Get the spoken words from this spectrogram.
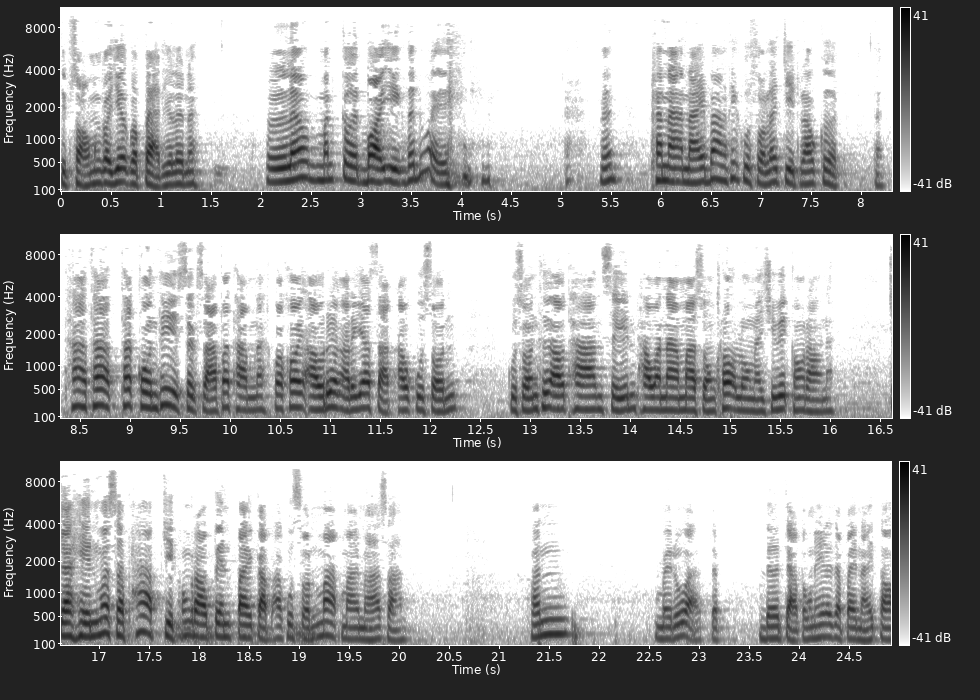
สิบสองมันก็เยอะกว่าแปดเยอะเลยนะ แล้วมันเกิดบ่อยอีกซะด้วยนั้นขณะไหนบ้างที่กุศลจิตเราเกิด ถ้าถ้าถ้าคนที่ศึกษาพระธรรมนะก็ค่อยเอาเรื่องอริยสัจเอากุศล กุศลคือเอาทานศีลภาวนามาสงเคราะห์ลงในชีวิตของเรานะ จะเห็นว่าสภาพจิตของเราเป็นไปกับอกุศลมากมายมหาศาลเพราะไม่รู้อะจะเดินจากตรงนี้แล้วจะไปไหนต่อ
